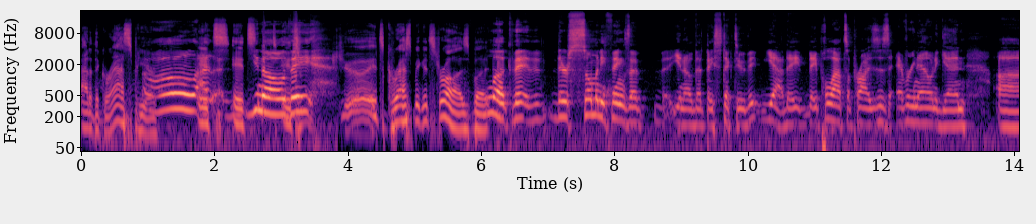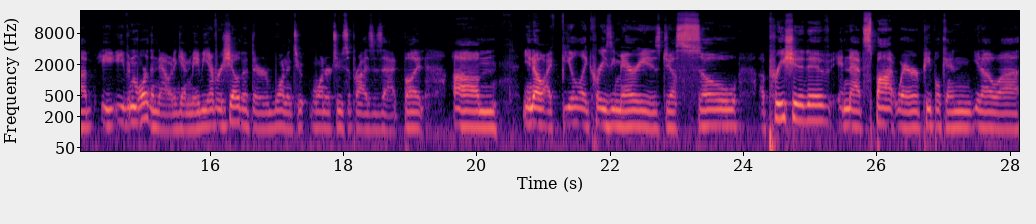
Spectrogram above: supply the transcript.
out of the grasp here. oh, I- it's it's you know it's, they it's grasping at straws, but look. They, there's so many things that you know that they stick to. They, yeah, they they pull out surprises every now and again. Uh, e- even more than now and again, maybe every show that they're one and two, one or two surprises at. But um, you know, I feel like Crazy Mary is just so appreciative in that spot where people can, you know, uh,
